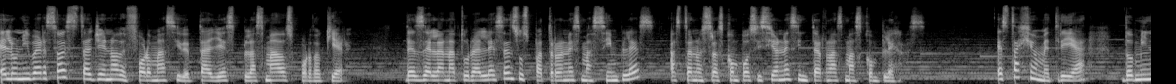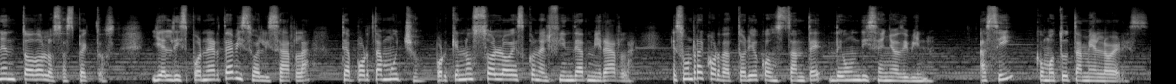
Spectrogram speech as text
El universo está lleno de formas y detalles plasmados por doquier, desde la naturaleza en sus patrones más simples hasta nuestras composiciones internas más complejas. Esta geometría domina en todos los aspectos y el disponerte a visualizarla te aporta mucho porque no solo es con el fin de admirarla, es un recordatorio constante de un diseño divino, así como tú también lo eres.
